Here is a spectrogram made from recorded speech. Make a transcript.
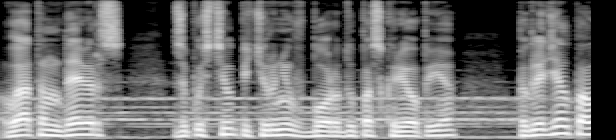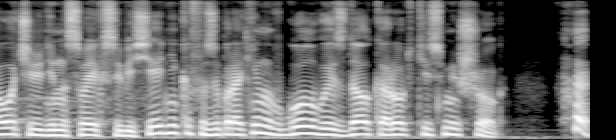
Латон Деверс запустил пятерню в бороду, поскреб ее, поглядел по очереди на своих собеседников и, запрокинув голову, издал короткий смешок. «Ха!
